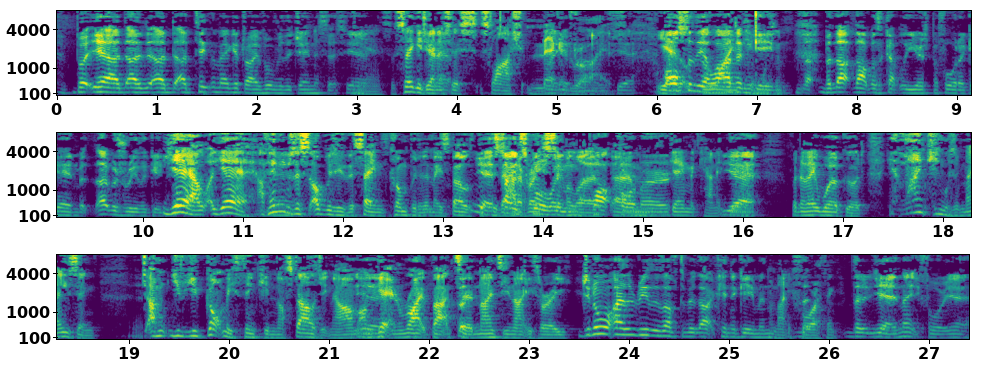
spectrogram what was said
but yeah, I'd, I'd, I'd, take the Mega Drive over the Genesis. Yeah. Yeah, so Sega Genesis slash Mega Drive. Yeah. also the, Lion Aladdin game, that, but that that was a couple of years before again. But that was really good. Yeah, yeah. I think it was just obviously the same company that made both Yeah, because they had a very similar platformer. um, game mechanic. Yeah. Yeah. but they were good. Yeah, Lion King was amazing. Um, you've, you've got me thinking nostalgic now. I'm, I'm getting right back to 1993. Do you know what I really loved about that kind of game? In 94, I think. The, yeah, ninety four. Yeah.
